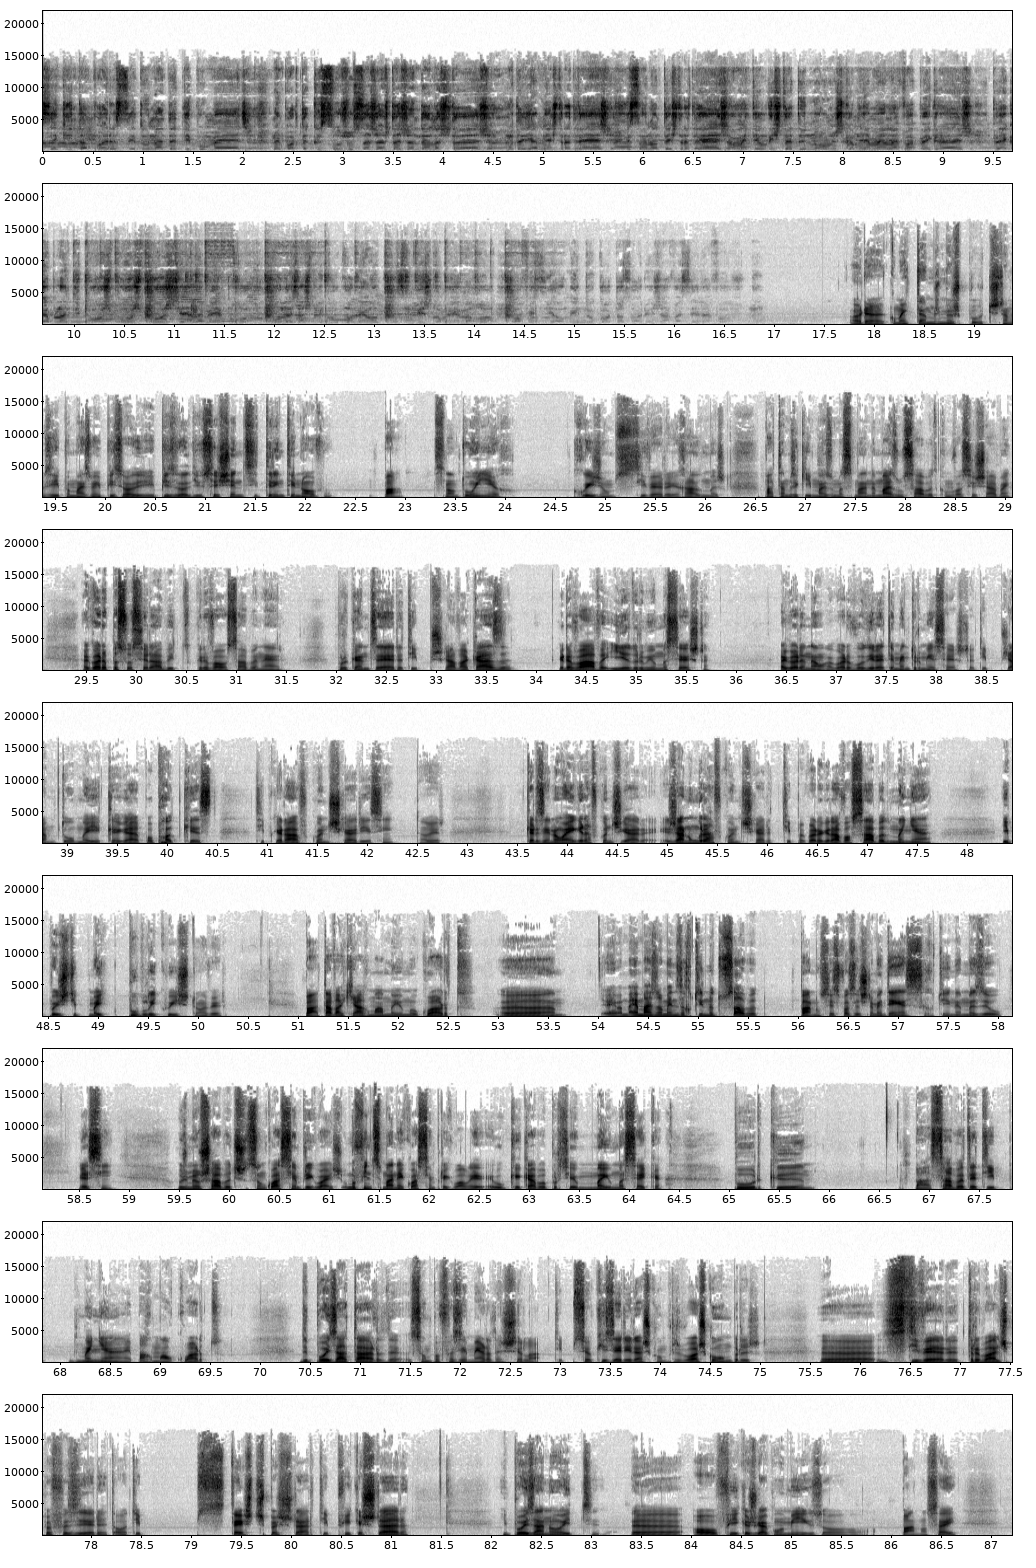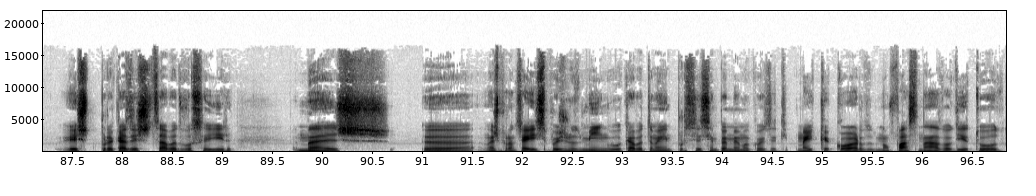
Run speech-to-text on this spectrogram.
fazer do nada tipo match. Não importa que sujo seja, esteja onde ela esteja. Mudei a minha estratégia, eu só não tenho estratégia. Aumentei lista de nomes que a minha mãe leva pra igreja. Pega blunt e push, push, push. Ela me empurrou. Já explicou qual é o com a mesma roupa. Oficialmente o Cota Osório já vai ser avô. Ora, como é que estamos, meus putos? Estamos aí para mais um episódio, episódio 639. Pá, se não estou em erro, corrijam-me se estiver errado, mas pá, estamos aqui mais uma semana, mais um sábado, como vocês sabem. Agora passou a ser hábito gravar o era? Porque antes era tipo, chegava a casa, gravava e ia dormir uma cesta. Agora não, agora vou diretamente dormir a cesta. Tipo, já me estou meio a cagar para o podcast. Tipo, gravo quando chegar e assim, estão a ver? Quer dizer, não é gravo quando chegar, já não gravo quando chegar. Tipo, agora gravo ao sábado de manhã e depois, tipo, meio que publico isto, estão a ver? Pá, estava aqui a arrumar meio o meu quarto. ah, é, é mais ou menos a rotina do sábado. Pá, não sei se vocês também têm essa rotina, mas eu. É assim. Os meus sábados são quase sempre iguais. O meu fim de semana é quase sempre igual. É, é o que acaba por ser meio uma seca. Porque. Pá, sábado é tipo. De manhã é para arrumar o quarto. Depois à tarde são para fazer merdas, sei lá. Tipo, se eu quiser ir às compras, vou às compras. Uh, se tiver trabalhos para fazer, ou tipo, testes para estudar, tipo, fica a estudar. E depois à noite, uh, ou fica a jogar com amigos, ou pá, não sei. Este, por acaso, este sábado vou sair, mas. uh, mas pronto, é isso. Depois no domingo acaba também por ser sempre a mesma coisa. Tipo, meio que acordo, não faço nada o dia todo,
